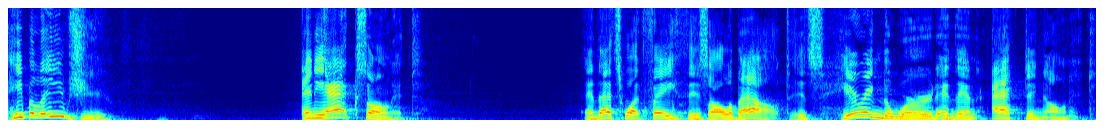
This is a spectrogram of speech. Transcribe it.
he believes you. And he acts on it. And that's what faith is all about. It's hearing the word and then acting on it.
